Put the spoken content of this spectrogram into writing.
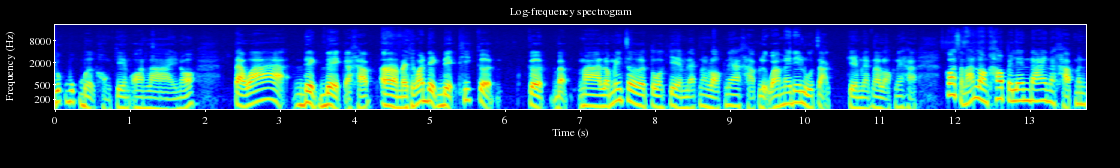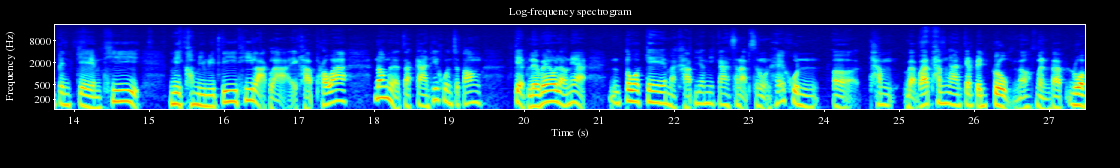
ยุคบุกเบิกของเกมออนไลน์เนาะแต่ว่าเด็กๆอะครับหมายถึงว่าเด็กๆที่เกิดเกิดแบบมาแล้วไม่เจอตัวเกม Ragnarok เนี่ยครับหรือว่าไม่ได้รู้จักเกม Ragnarok เนี่ยฮะ ก็สามารถลองเข้าไปเล่นได้นะครับ มันเป็นเกมที่มี community ที่หลากหลายครับ เพราะว่านอกเหนือจากการที่คุณจะต้องเก็บเลเวลแล้วเนี่ย ตัวเกมอะครับยังมีการสนับสนุนให้คุณเอ่อทำแบบว่าทำงานกันเป็นกลุ่มเนาะเหมือนแบบรวม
